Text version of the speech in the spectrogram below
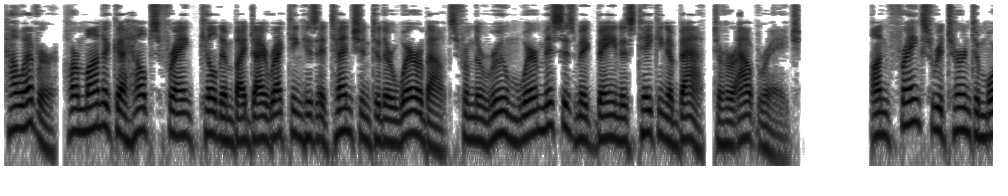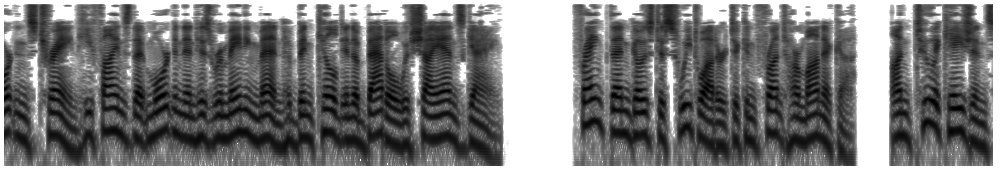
However, Harmonica helps Frank kill them by directing his attention to their whereabouts from the room where Mrs. McBain is taking a bath, to her outrage. On Frank's return to Morton's train he finds that Morton and his remaining men have been killed in a battle with Cheyenne's gang. Frank then goes to Sweetwater to confront Harmonica. On two occasions,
